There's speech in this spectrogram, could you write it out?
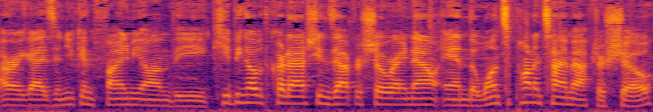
All right, guys, and you can find me on the Keeping Up with Kardashians after show right now and the Once Upon a Time after show.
